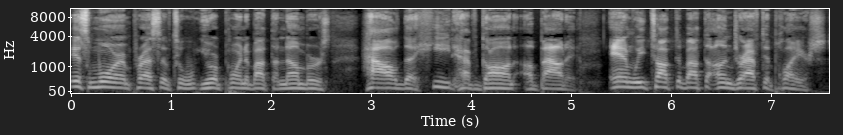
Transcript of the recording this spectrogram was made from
It's more impressive to your point about the numbers, how the Heat have gone about it. And we talked about the undrafted players.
